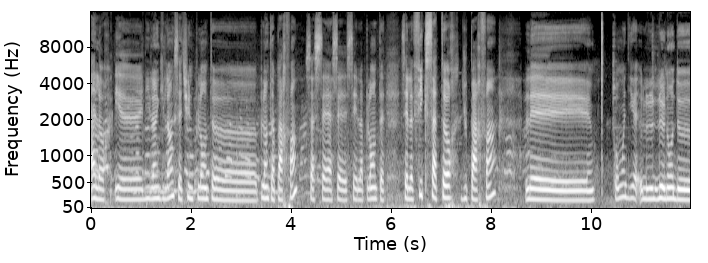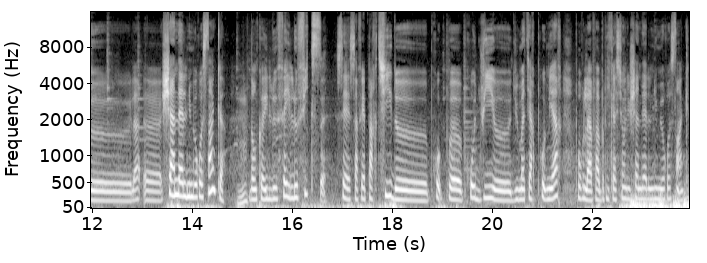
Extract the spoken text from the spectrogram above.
Alors, euh, l'ilang-ilang, c'est une plante, euh, plante à parfum. Ça, c'est, la plante, c'est le fixateur du parfum. Les, comment dire, le, le nom de la, euh, Chanel numéro 5. Mhm. Donc, euh, il le fait, il le fixe. Ça fait partie de pro- pro- produits euh, du matière première pour la fabrication du Chanel numéro 5.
